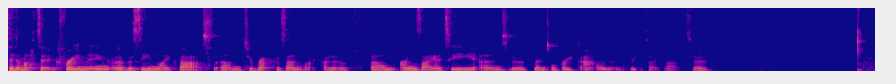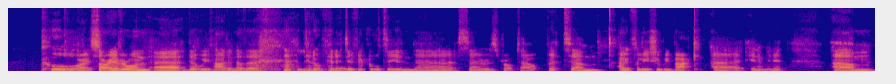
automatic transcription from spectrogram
cinematic framing of a scene like that um, to represent that kind of anxiety and sort of mental breakdown and things like that. So. Cool. All right. Sorry, everyone, uh, that we've had another little bit of difficulty and uh, Sarah's dropped out, but um, hopefully she'll be back uh, in a minute. Um,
